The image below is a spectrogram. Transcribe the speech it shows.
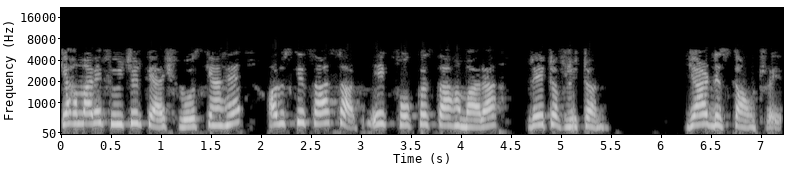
کیا ہمارے فیوچر کیش فلوز کیا ہیں اور اس کے ساتھ ساتھ ایک فوکس تھا ہمارا ریٹ آف ریٹرن یا ڈسکاؤنٹ ریٹ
